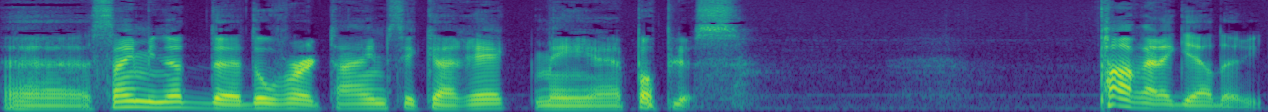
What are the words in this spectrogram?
5 euh, minutes d'overtime, c'est correct, mais euh, pas plus. Pars à la garderie.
